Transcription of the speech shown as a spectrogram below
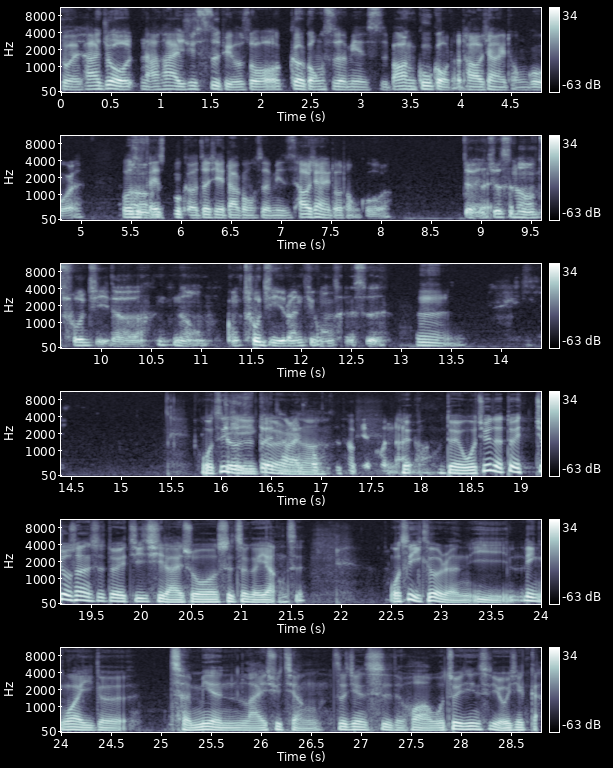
对，对，他就拿它来去试，比如说各公司的面试，包括 Google 的，他好像也通过了，或是 Facebook 这些大公司的面试，他好像也都通过了。对，对，就是那种初级的那种工初级软体工程师。嗯。我自己个人啊，对对，我觉得对，就算是对机器来说是这个样子。我自己个人以另外一个层面来去讲这件事的话，我最近是有一些感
